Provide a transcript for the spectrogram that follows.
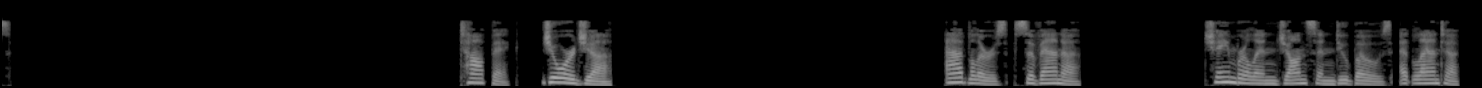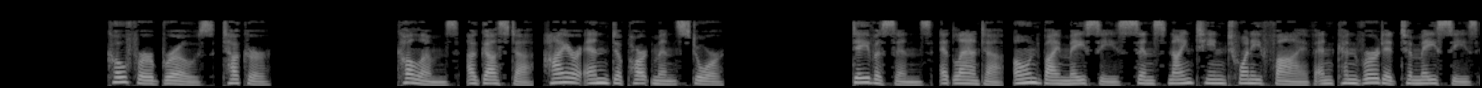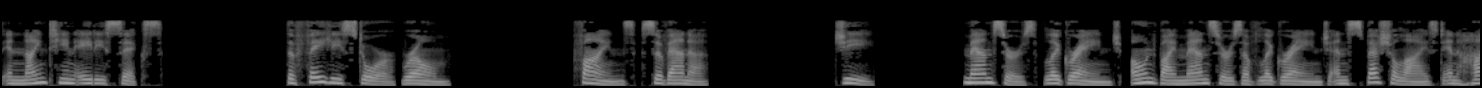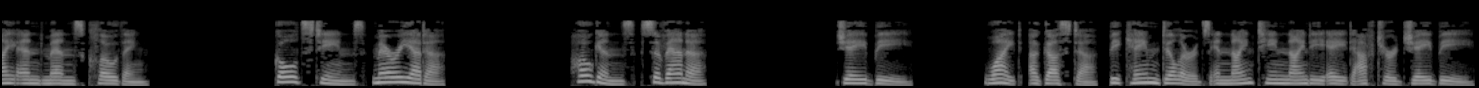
Topic: Georgia. Adler's Savannah Chamberlain Johnson Dubose Atlanta Kofer Bros Tucker Cullums, Augusta, higher-end department store. Davison's Atlanta, owned by Macy's since 1925 and converted to Macy's in 1986 The Fahey Store Rome. Fines Savannah. G. Mansers LaGrange, owned by Mansers of LaGrange and specialized in high-end men's clothing Goldstein's Marietta Hogan's Savannah J.B. White Augusta, became Dillard's in 1998 after J.B.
